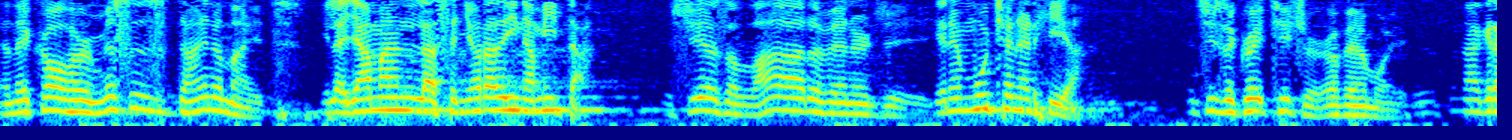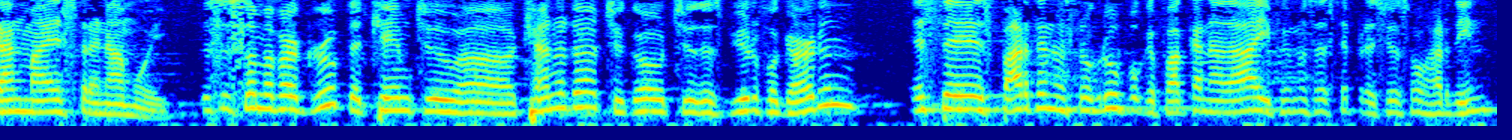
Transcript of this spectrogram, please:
and they call her Mrs. Dynamite. y la llaman la señora Dinamita. She has a lot of energy. Tiene mucha energía. And she's a great teacher of Amway. Es una gran maestra en Amway. This is some of our group that came to uh, Canada to go to this beautiful garden. Este es parte de nuestro grupo que fue a Canadá y fuimos a este precioso jardín.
